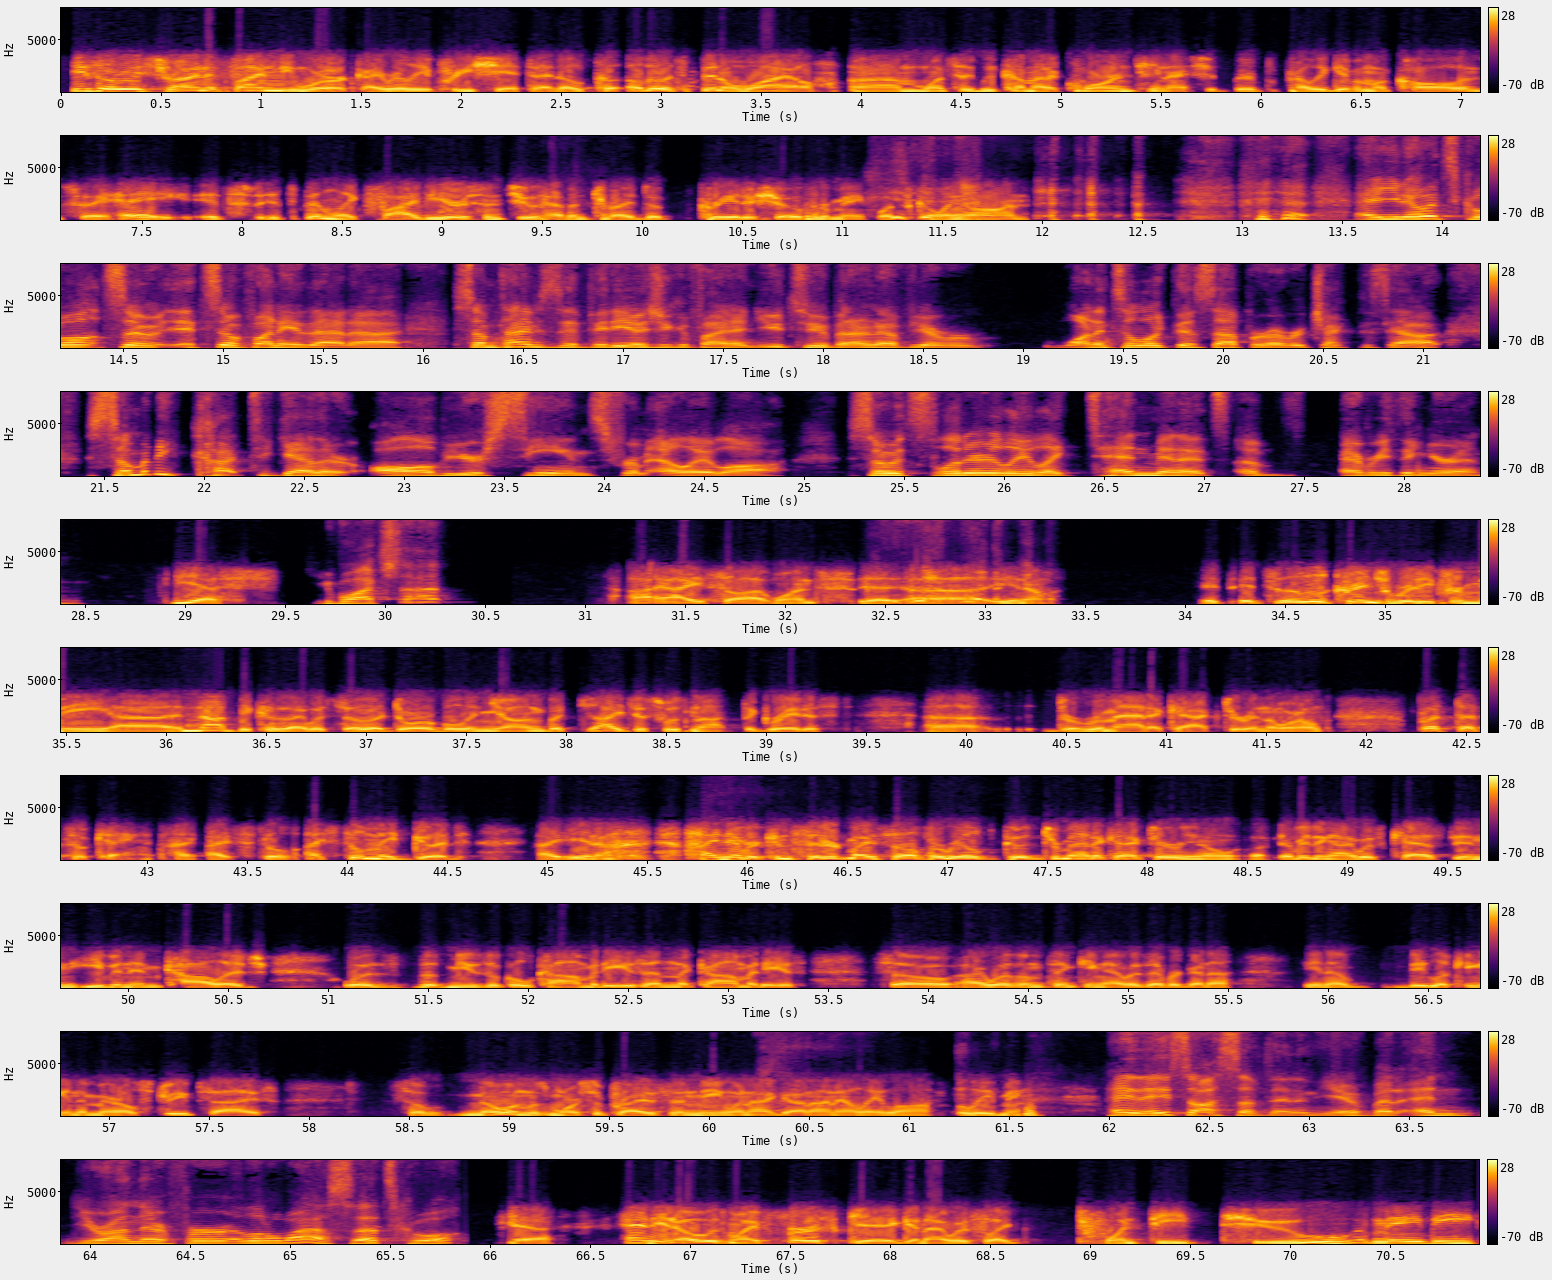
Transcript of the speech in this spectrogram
He's always trying to find me work. I really appreciate that. Although it's been a while. Um, once we come out of quarantine, I should probably give him a call and say, "Hey, it's it's been like five years since you haven't tried to create a show for me. What's going on?" and you know what's cool? So it's so funny that uh, sometimes the videos you can find on YouTube, and I don't know if you ever wanted to look this up or ever check this out. Somebody cut together all of your scenes from LA Law. So it's literally like 10 minutes of everything you're in. yes, You watched that? I, I saw it once. Uh, you know, it, it's a little cringeworthy for me, uh, not because I was so adorable and young, but I just was not the greatest uh, dramatic actor in the world. But that's okay. I, I still, I still made good. I, you know, I never considered myself a real good dramatic actor. You know, everything I was cast in, even in college, was the musical comedies and the comedies. So I wasn't thinking I was ever to, you know, be looking into Meryl Streep's eyes. So no one was more surprised than me when I got on LA Law. Believe me. Hey, they saw something in you, but and you're on there for a little while, so that's cool. Yeah. And, you know, it was my first gig and I was like 22 maybe.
